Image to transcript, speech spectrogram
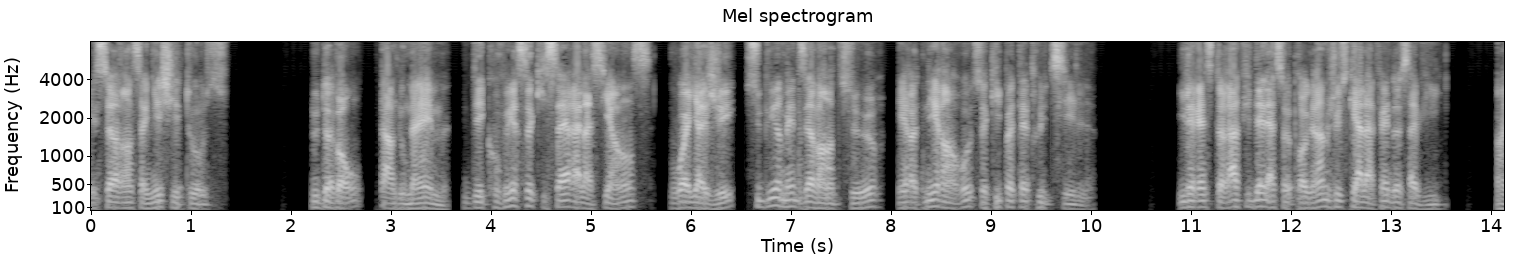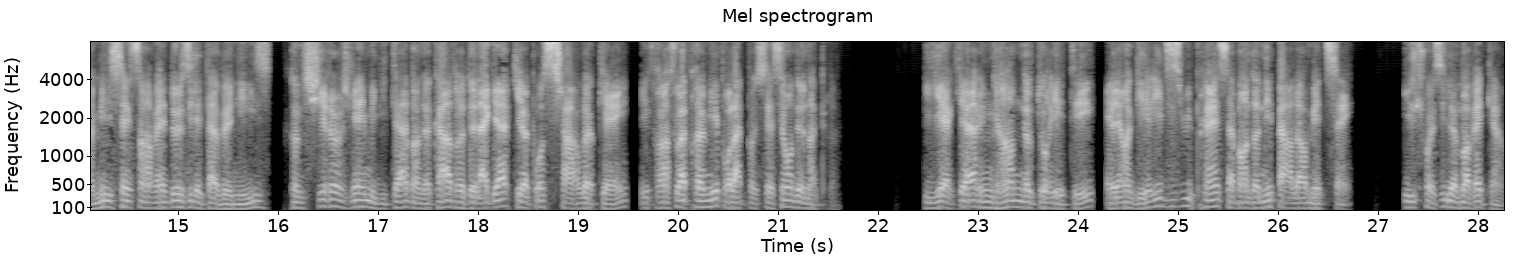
et se renseigner chez tous. Nous devons, par nous-mêmes, découvrir ce qui sert à la science, voyager, subir maintes aventures, et retenir en route ce qui peut être utile. Il restera fidèle à ce programme jusqu'à la fin de sa vie. En 1522 il est à Venise, comme chirurgien militaire dans le cadre de la guerre qui oppose Charles Quint et François Ier pour la possession de Naples. Il y acquiert une grande notoriété, ayant guéri 18 princes abandonnés par leurs médecins. Il choisit le mauvais camp.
